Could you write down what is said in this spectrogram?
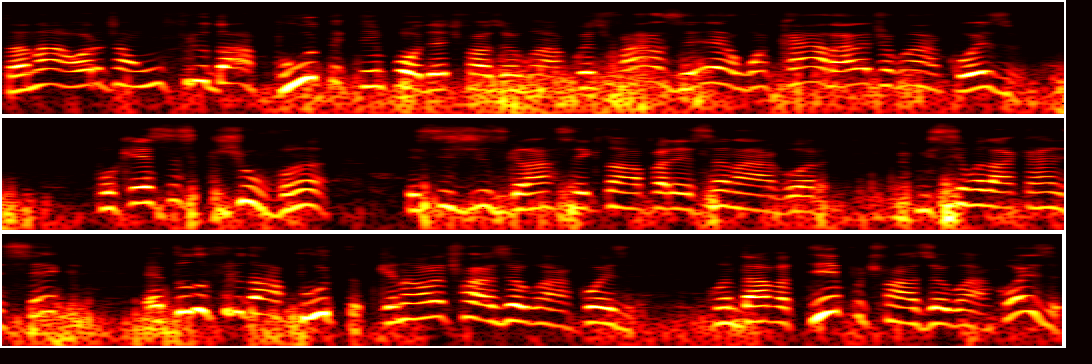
Tá na hora de algum filho da puta que tem poder de fazer alguma coisa, fazer alguma caralho de alguma coisa. Porque esses Gilvan, esses desgraças aí que estão aparecendo agora em cima da carne seca, é tudo filho da puta. Porque na hora de fazer alguma coisa, quando dava tempo de fazer alguma coisa,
